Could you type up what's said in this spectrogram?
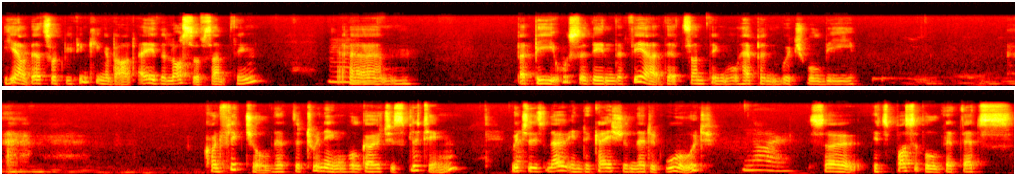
yeah, that's what we're thinking about. A, the loss of something, um, but B, also then the fear that something will happen which will be um, conflictual, that the twinning will go to splitting, which there's no indication that it would. No. So it's possible that that's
